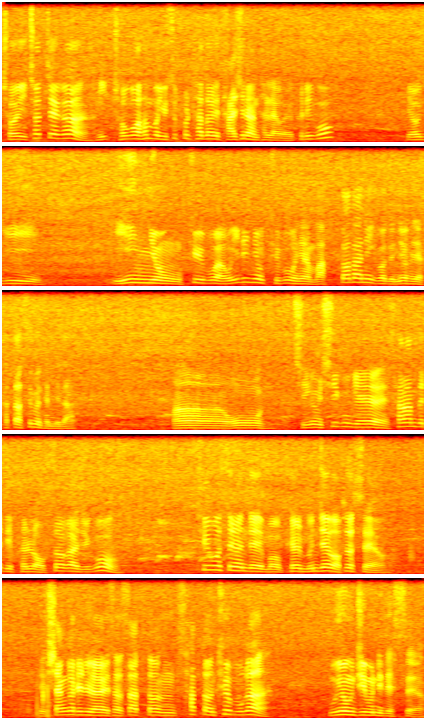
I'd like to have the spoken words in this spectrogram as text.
저희 첫째가 이, 저거 한번 유수풀 타더니 다시는 안 탈라고요. 그리고 여기 2인용 튜브하고 1인용 튜브 그냥 막 떠다니거든요. 그냥 갖다 쓰면 됩니다. 아, 오, 지금 시국에 사람들이 별로 없어가지고 튜브 쓰는데 뭐 별 문제가 없었어요. 샹그릴라에서 쌌던 샀던 튜브가 무용지물이 됐어요.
